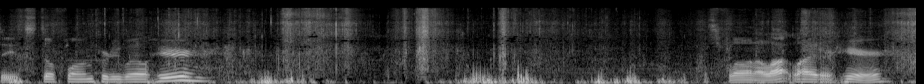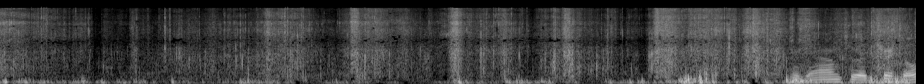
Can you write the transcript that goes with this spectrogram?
See, it's still flowing pretty well here. It's flowing a lot lighter here. We're down to a trickle.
